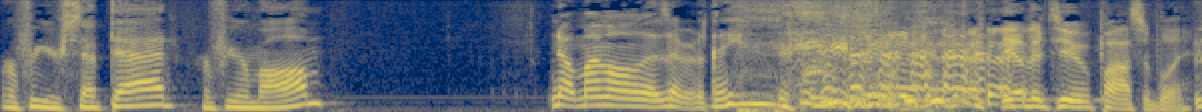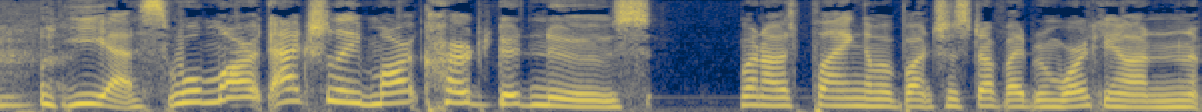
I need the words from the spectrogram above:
or for your stepdad or for your mom? No, my mom does everything. The other two, possibly. Yes. Well, Mark actually, Mark heard good news when I was playing him a bunch of stuff I'd been working on,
